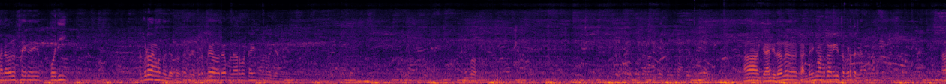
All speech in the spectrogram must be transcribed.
മലബാർ മിഠായി പൊരി. അങ്ങോട്ട് സാധനങ്ങളൊന്നുമില്ല കേട്ടോ. ഇവിടുത്തെ ഓരോ മലബാർ മിഠായി സാധനങ്ങളൊക്കെയാണ്. ക്യാൻഡി ഇതൊന്ന് കണ്ടു കഴിഞ്ഞാൽ നമുക്കാണെങ്കിൽ ഇഷ്ടപ്പെടത്തില്ല. ആ.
